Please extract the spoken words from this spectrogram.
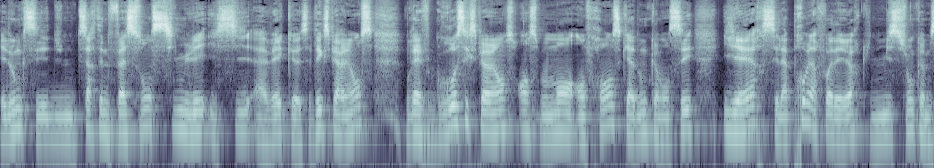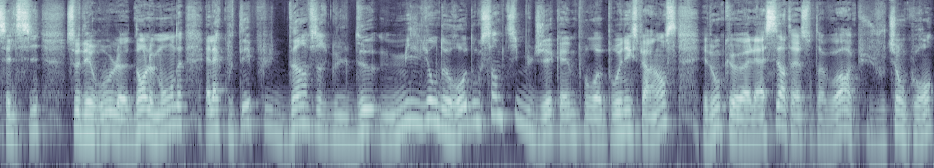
et donc c'est d'une certaine façon simulé ici avec euh, cette expérience. Bref, grosse expérience en ce moment en France qui a donc commencé hier. C'est la première fois d'ailleurs qu'une mission comme celle-ci se déroule dans le monde. Elle a coûté plus d'1,2 million d'euros, donc c'est un petit budget quand même pour, pour une expérience, et donc euh, elle est assez intéressante à voir, et puis je vous tiens au courant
